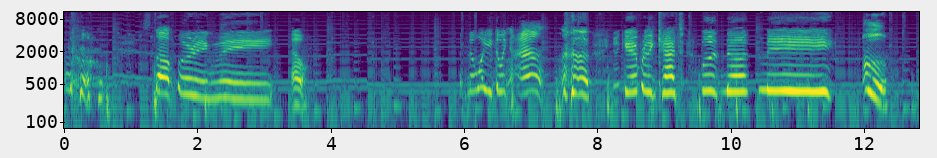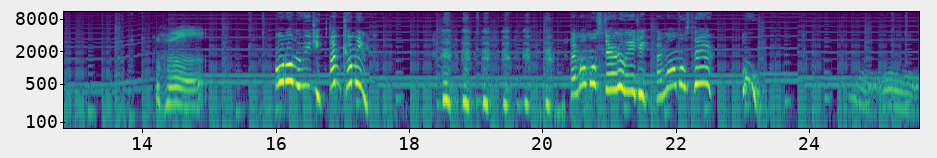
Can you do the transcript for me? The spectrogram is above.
Stop hurting me. Oh. No, what are you doing? You care for the cat, but not me! Ugh! oh no, Luigi! I'm coming! I'm almost there, Luigi! I'm almost there! Ooh! Oh,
